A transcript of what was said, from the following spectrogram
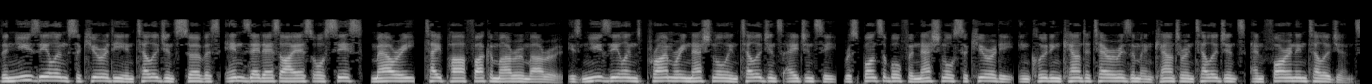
The New Zealand Security Intelligence Service NZSIS or SIS, Maori, Te Pā is New Zealand's primary national intelligence agency, responsible for national security including counter-terrorism and counterintelligence and foreign intelligence.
